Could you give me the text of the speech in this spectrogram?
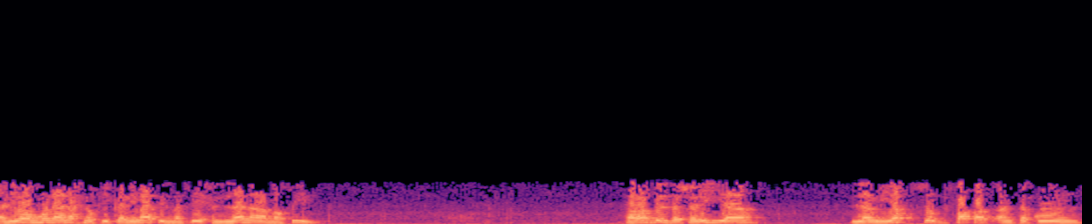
اليوم هنا نحن في كلمات المسيح لنا نصيب فرب البشرية لم يقصد فقط أن تكون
